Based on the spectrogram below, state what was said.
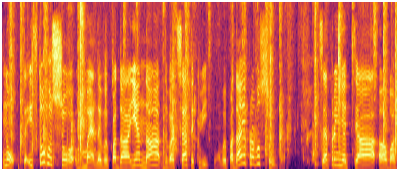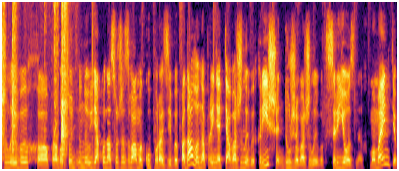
Ну, це із того, що в мене випадає на 20 квітня, випадає правосуддя. Це прийняття е, важливих е, правосуддя. Ну як у нас уже з вами купу разів випадало на прийняття важливих рішень, дуже важливих, серйозних моментів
